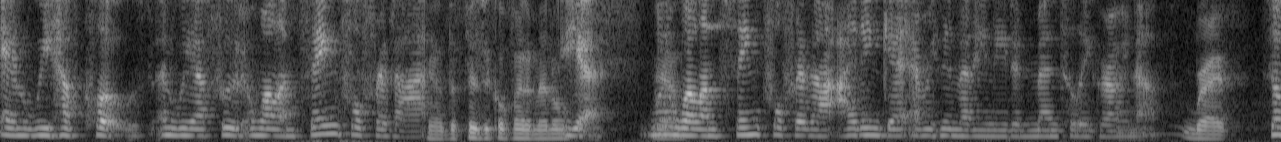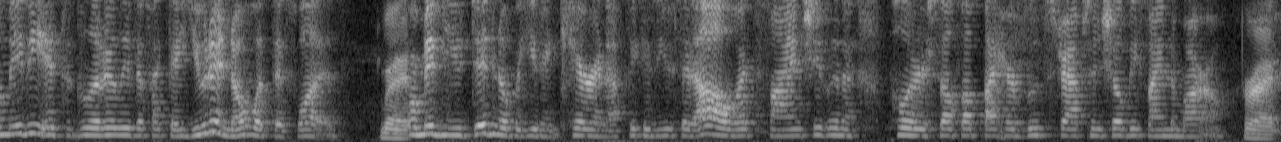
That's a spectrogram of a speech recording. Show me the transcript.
and we have clothes and we have food. And while I'm thankful for that, Yeah, the physical fundamentals. yes, Yeah. while I'm thankful for that, I didn't get everything that I needed mentally growing up. Right. So maybe it's literally the fact that you didn't know what this was. Right. Or maybe you did know, but you didn't care enough because you said, "Oh, it's fine. She's gonna pull herself up by her bootstraps and she'll be fine tomorrow." right.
